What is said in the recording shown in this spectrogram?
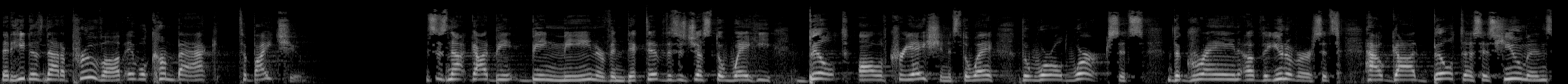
that he does not approve of, it will come back to bite you. This is not God be, being mean or vindictive. This is just the way He built all of creation. It's the way the world works. It's the grain of the universe. It's how God built us as humans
